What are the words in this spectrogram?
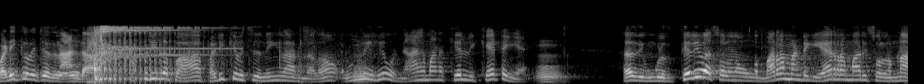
படிக்க வச்சது நான்டா. அப்படி இல்லப்பா படிக்க வச்சது நீங்களா இருந்தாலும் உண்மையிலேயே ஒரு நியாயமான கேள்வி கேட்டீங்க. அதாவது உங்களுக்கு தெளிவா சொல்லணும் உங்க மரமண்டைக்கு ஏறுற மாதிரி சொல்லணும்னா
